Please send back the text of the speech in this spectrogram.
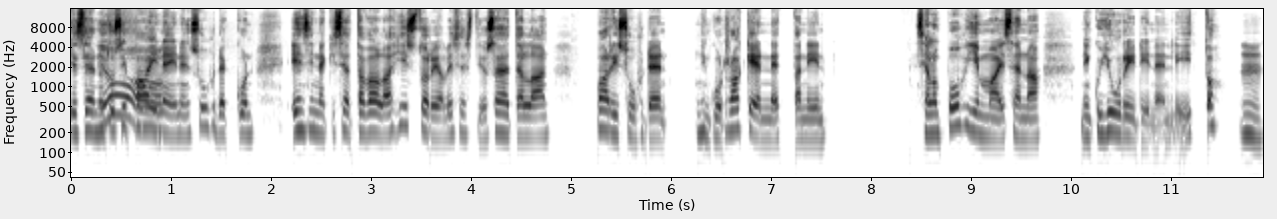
Ja sehän on tosi Joo. paineinen suhde, kun ensinnäkin se tavallaan historiallisesti, jos ajatellaan parisuhden niin kuin rakennetta, niin siellä on pohjimmaisena niin kuin juridinen liitto, Mm.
